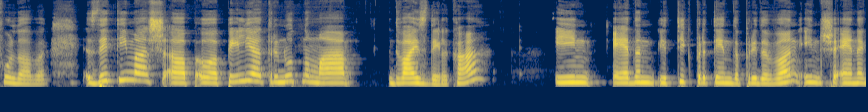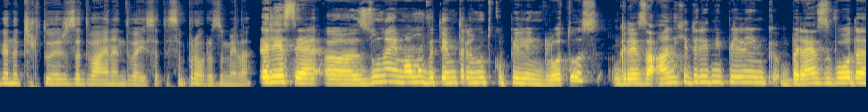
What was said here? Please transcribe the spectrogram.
Ful dobr. Zdaj ti imaš, uh, pelja trenutno ima dva izdelka, in eden je tik pred tem, da pride ven, in še enega načrtuješ za 2021. Sem prav razumela? Res je. Eh, zunaj imamo v tem trenutku piling Lotus, gre za anhidridni piling, brez vode,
